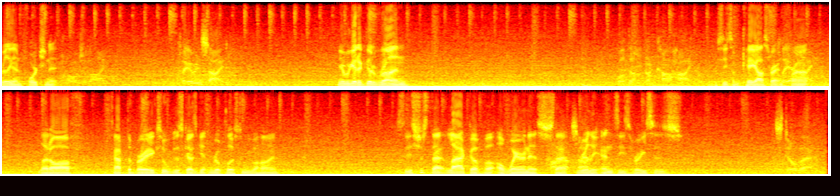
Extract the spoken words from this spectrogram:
really unfortunate. Clear inside. Here we get a good run. Well done. Got car high. We see some chaos right in front. Let off. Tap the brakes. Ooh, this guy's getting real close to me behind. See, it's just that lack of uh, awareness that really ends these races. Still there.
